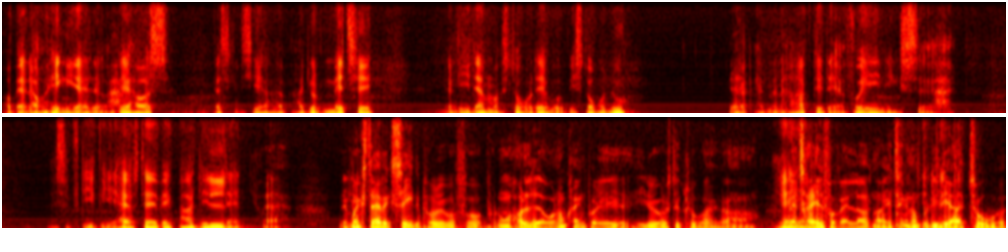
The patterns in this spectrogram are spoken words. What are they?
og været afhængige af det, og det har også, hvad skal vi sige, har, har gjort med til, at vi i Danmark står der, hvor vi står nu. Ja. At man har haft det der forenings... Øh, altså, fordi vi er jo stadigvæk bare et lille land, jo. Ja. Man kan stadigvæk se det på, på, på nogle holdledere rundt omkring på de, i de øverste klubber, ikke? og Ja, ja. materialforvaltere og sådan noget. Jeg tænker nogle på de Det- det- der to øh,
